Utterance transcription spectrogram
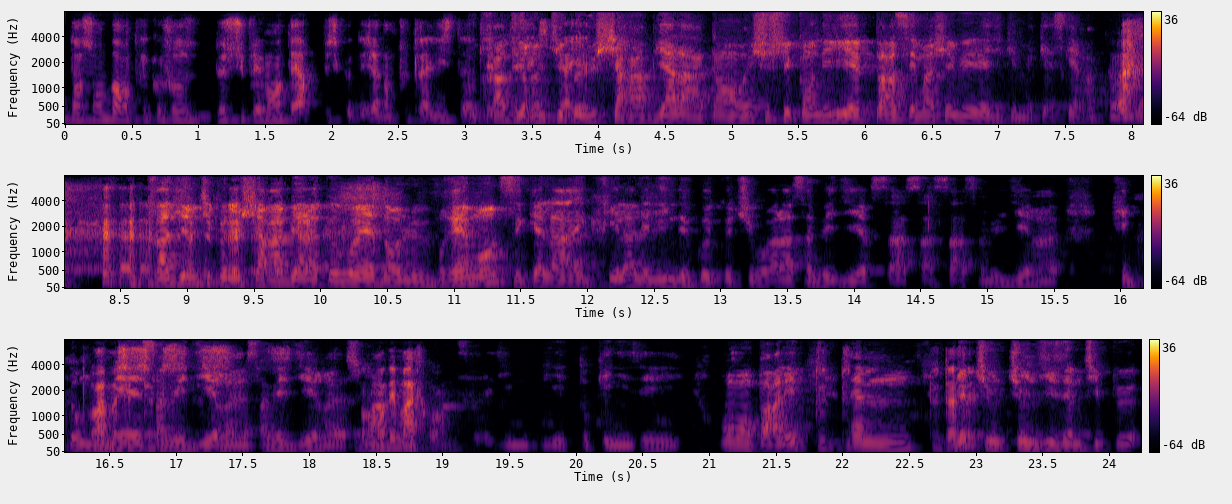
dans son board quelque chose de supplémentaire, puisque déjà dans toute la liste. Pour traduire un petit peu le charabia là, quand je suis quand Nelly elle parle, c'est machin, lui il a dit mais qu'est-ce qu'elle raconte Traduire un petit peu le charabia là, que ouais, dans le vrai monde, c'est qu'elle a écrit là les lignes de code que tu vois là, ça veut dire ça, ça, ça, ça veut dire euh, crypto-monnaie, ça, veut dire, euh, ça veut dire. Euh, sur des maths quoi. Ça veut dire immobilier tokenisé. On va en parler. Tout, à fait. Tu, tu, me dises un petit peu,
